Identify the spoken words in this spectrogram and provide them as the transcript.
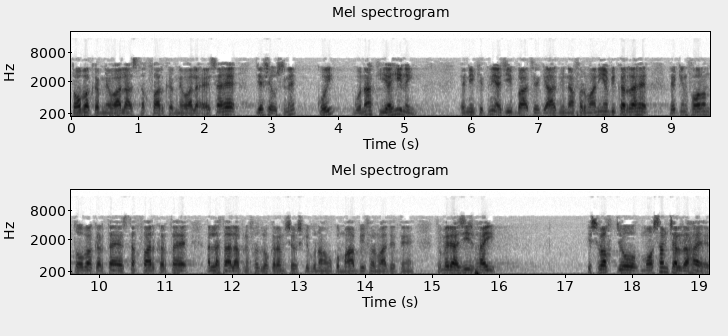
توبہ کرنے والا، استغفار کرنے والا ایسا ہے جیسے اس نے کوئی گناہ کیا ہی نہیں۔ یعنی کتنی عجیب بات ہے کہ آدمی نافرمانیاں بھی کر رہا ہے، لیکن فوراً توبہ کرتا ہے، استغفار کرتا ہے۔ اللہ تعالیٰ اپنے فضل و کرم سے اس کے گناہوں کو معاف بھی فرما دیتے ہیں۔ تو میرے عزیز بھائی، اس وقت جو موسم چل رہا ہے،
